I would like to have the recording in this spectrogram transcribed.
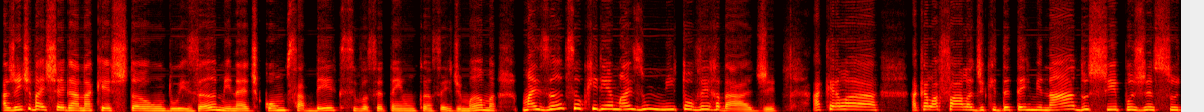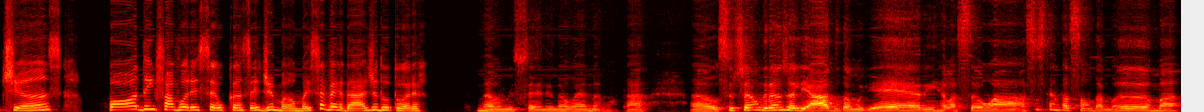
A gente vai chegar na questão do exame, né, de como saber se você tem um câncer de mama, mas antes eu queria mais um mito ou verdade. Aquela, aquela fala de que determinados tipos de sutiãs podem favorecer o câncer de mama. Isso é verdade, doutora? Não, Michele, não é não, tá? Uh, o sutiã é um grande aliado da mulher em relação à sustentação da mama,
